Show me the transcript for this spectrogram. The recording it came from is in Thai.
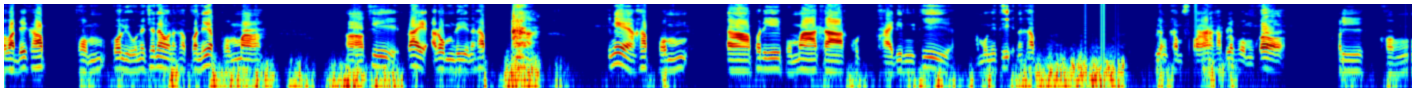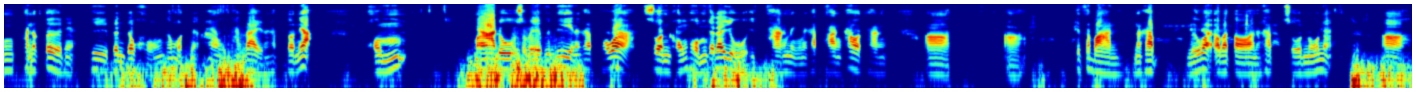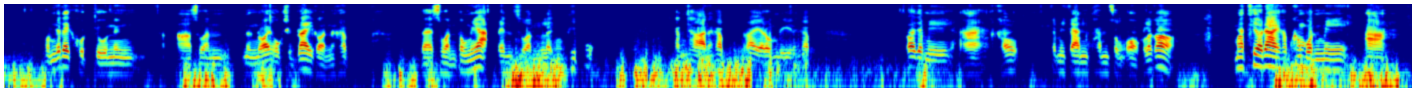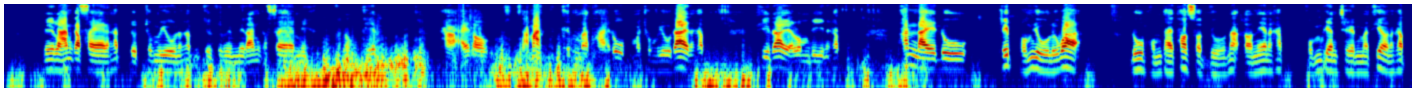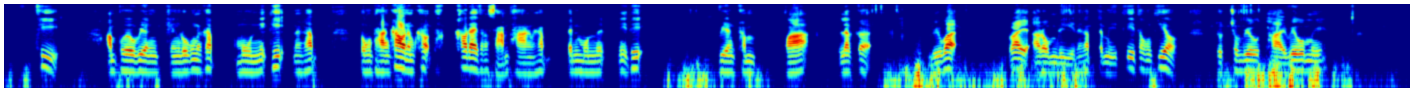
สวัสดีครับ ผมโกหลิวในช anel นะครับ วันนี้ผมมาที่ไร่อารมณ์ดีนะครับที่นี่ครับ ผมอพอดีผมมาจะขุดถ่ายดินที่มูลนิธินะครับเรื่องคำฟ้านะครับ แล้วผมก็พอดีของท่านดอกเตอรเนี่ย ที่เป็นเจ้าของทั้งหมดเนี่ยห้าพันไร่นะครับ ตอนเนี้ย ผมมาดูสเวยพื้นที่นะครับ เพราะว่าส่วนของผมจะได้อยู่อีกทางหนึ่งนะครับ ทางเข้าทางอ่า เทศบาลนะครับ หรือว่าอบตนะครับโซนนู้นอะอ่าผมจะได้ขุดอยู่หนึ่งอ่าส่วนหนึ่งร้อยหกสิบไร่ก่อนนะครับ แต่ส่วนตรงเนี้ยเป็นส่วนแหล่งที่ปลูกกัญชานะครับ ไร่อารมณ์ดีนะครับ ก็จะมีอ่าเขาจะมีการทำส่งออกแล้วก็มาเที่ยวได้ครับข้างบนมีอ่า มีร้านกาแฟนะครับ จุดชมวิวนะครับ จุดชมวิวมีร้านกาแฟมีขนมเค้กขายเราสามารถ ขึ้นมาถ่ายรูปมาชมวิวได้นะครับ ที่ได้อารมณ์ดีนะครับ ท่านใดดูคลิปผมอยู่หรือว่าดูผมถ่ายทอดสดอยู่ณตอนนี้นะครับ ผมเรียนเชิญมาเที่ยวนะครับ ที่อำเภอเวียงเชียงรุ้งนะครับ มูลนิธินะครับ ตรงทางเข้านำเข้าเข้าได้ทั้งสามทางนะครับ เป็นมูลนิธิเวียงคำฟ้าแล้วก็หรือว่าไร่อารมณ์ดีนะครับ จะมีที่ท่องเที่ยว จุดชมวิวถ่ายวิวมี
